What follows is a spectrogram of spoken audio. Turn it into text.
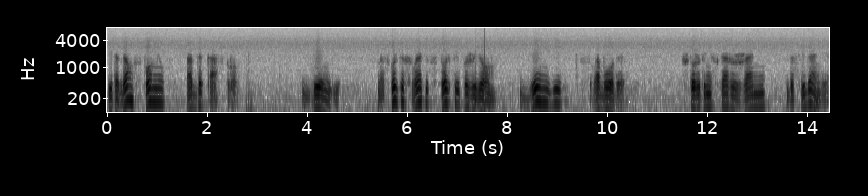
И тогда он вспомнил о Де Кастро. Деньги. Насколько хватит, столько и поживем. Деньги, свободы. Что же ты не скажешь Жанне «до свидания»?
